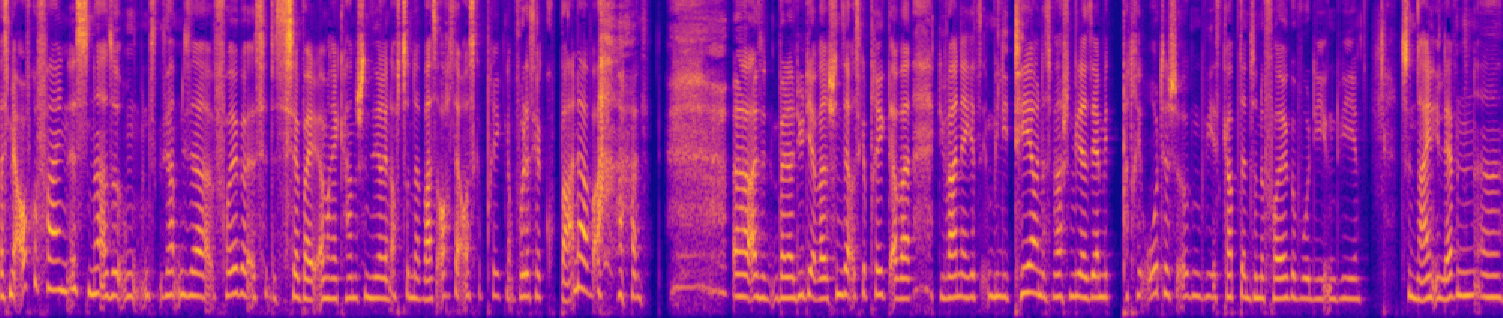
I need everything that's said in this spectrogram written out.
Was mir aufgefallen ist, ne, also insgesamt in dieser Folge, ist, das ist ja bei amerikanischen Serien oft so, da war es auch sehr ausgeprägt, obwohl das ja Kubaner waren. Äh, also bei der Lydia war das schon sehr ausgeprägt, aber die waren ja jetzt im Militär und das war schon wieder sehr mit patriotisch irgendwie. Es gab dann so eine Folge, wo die irgendwie zu 9-11 äh,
